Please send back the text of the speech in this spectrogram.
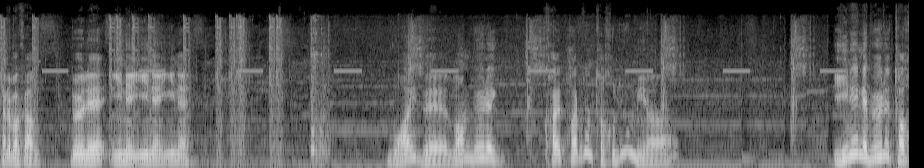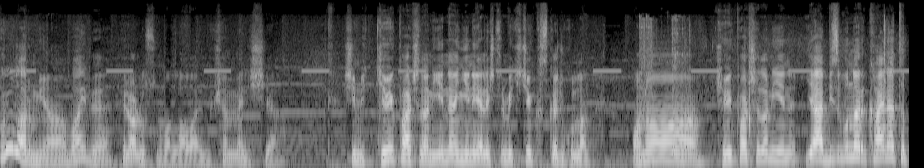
Hadi bakalım. Böyle yine yine yine. Vay be lan böyle kalp harbiden takılıyor mu ya? İğneyle böyle takıyorlar mı ya? Vay be. Helal olsun vallahi vay mükemmel iş ya. Şimdi kemik parçalarını yeniden yeni yerleştirmek için kıskacı kullan. Ana kemik parçalarını yeni... Ya biz bunları kaynatıp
